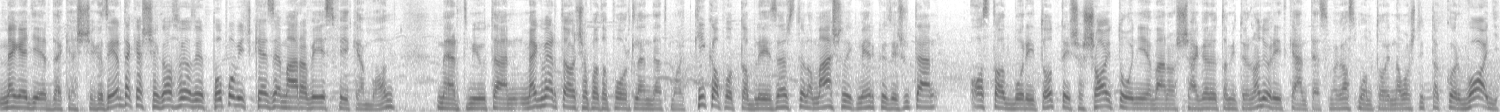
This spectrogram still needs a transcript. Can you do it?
meg egy érdekesség. Az érdekesség az, hogy azért Popovics keze már a vészféken van, mert miután megverte a csapat a Portlandet, majd kikapott a Blazers-től, a második mérkőzés után azt borított, és a sajtó nyilvánosság előtt, amit ő nagyon ritkán tesz, meg azt mondta, hogy na most itt akkor vagy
